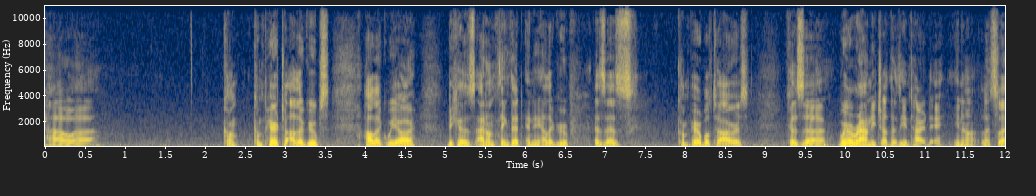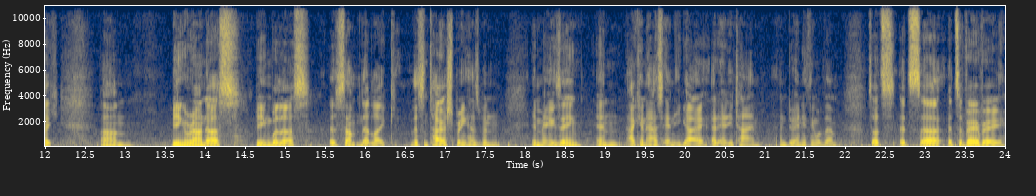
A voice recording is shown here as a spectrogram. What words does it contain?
how uh, com- compared to other groups, how like we are, because I don't think that any other group is as comparable to ours because uh, we're around each other the entire day. You know, that's like um, being around us, being with us is something that like this entire spring has been amazing, and I can ask any guy at any time and do anything with them. So it's it's uh, it's a very very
